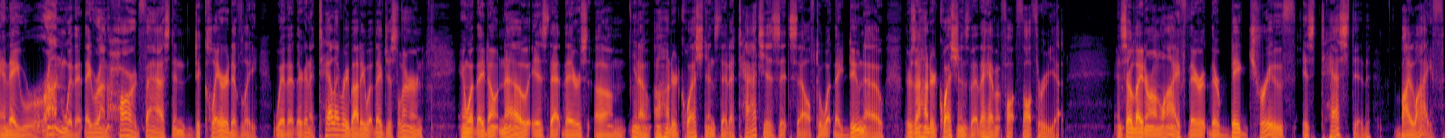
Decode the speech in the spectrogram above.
and they run with it. They run hard, fast, and declaratively with it. They're going to tell everybody what they've just learned. And what they don't know is that there's, um, you know, a hundred questions that attaches itself to what they do know. There's a hundred questions that they haven't thought, thought through yet. And so later on life, their their big truth is tested by life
